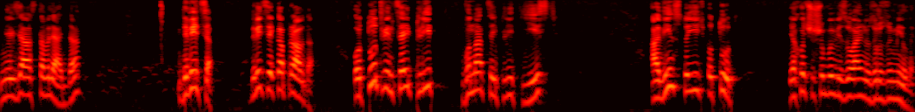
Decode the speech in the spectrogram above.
Нельзя оставлять, да? Дивіться. Дивіться, яка правда. Отут він цей плід, вона цей плід їсть, а він стоїть отут. Я хочу, щоб ви візуально зрозуміли.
